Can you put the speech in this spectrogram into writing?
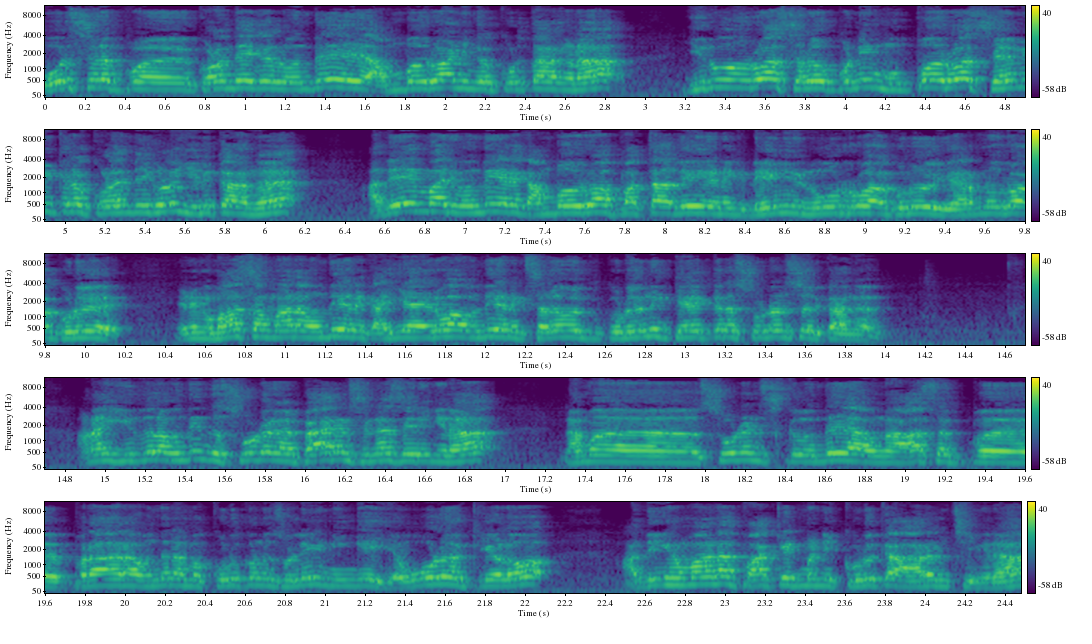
ஒரு சில ப- குழந்தைகள் வந்து ஐம்பது ரூபா நீங்கள் கொடுத்தாங்கன்னா இருபது ரூபா செலவு பண்ணி முப்பது ரூபா சேமிக்கிற குழந்தைகளும் இருக்காங்க. அதே மாதிரி வந்து எனக்கு ஐம்பது ரூபா பத்தாது எனக்கு டெய்லி நூறுரூவா கொடு இரநூறுவா கொடு எனக்கு மாசமான வந்து எனக்கு ஐயாயிரம் ரூபா வந்து எனக்கு செலவுக்கு கொடுன்னு கேட்குற ஸ்டூடெண்ட்ஸ் இருக்காங்க. ஆனால் இதில் வந்து இந்த ஸ்டூடெண்ட் பேரண்ட்ஸ் என்ன செய்றீங்கன்னா நம்ம ஸ்டூடெண்ட்ஸ்க்கு வந்து அவங்க ஆசை ப- பிரகாரம் வந்து நம்ம கொடுக்கணும்னு சொல்லி நீங்கள் எவ்வளோ கீழோ அதிகமான பாக்கெட் மணி கொடுக்க ஆரம்பிச்சிங்கன்னா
